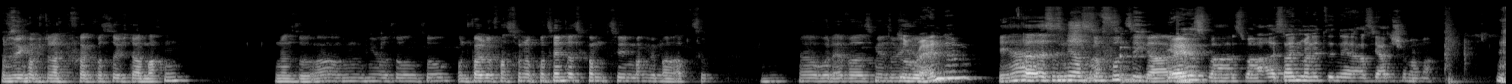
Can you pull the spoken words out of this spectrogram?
Und deswegen habe ich danach gefragt, was soll ich da machen? Und dann so, ah, hm, hier so und so. Und weil du fast 100% hast, kommt 10, machen wir mal Abzug. Mhm. Ja, whatever, ist mir so So random? Ja, es ist mir auch so futzegal. Ja, es war, es war. Es sei denn, man hätte eine asiatische Mama.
